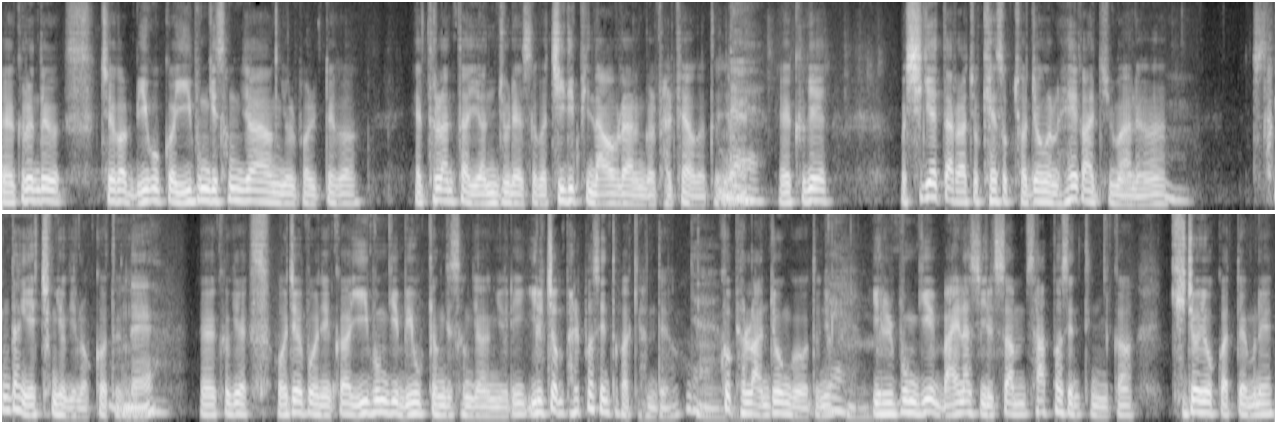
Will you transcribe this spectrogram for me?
예, 그런데 제가 미국 거 2분기 성장률 볼 때가 애틀란타 연준에서 그 GDP 나오라는 걸 발표하거든요. 네. 예, 그게 뭐 시기에 따라 좀 계속 조정을 해가지만은 음. 상당히 예측력이 높거든요. 네. 예, 그게 어제 보니까 2분기 미국 경제 성장률이 1.8%밖에 안 돼요. 네. 그거 별로 안 좋은 거거든요. 네. 1분기 마이너스 1.34%니까 기저 효과 때문에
